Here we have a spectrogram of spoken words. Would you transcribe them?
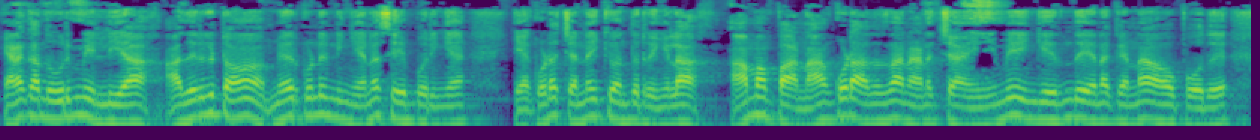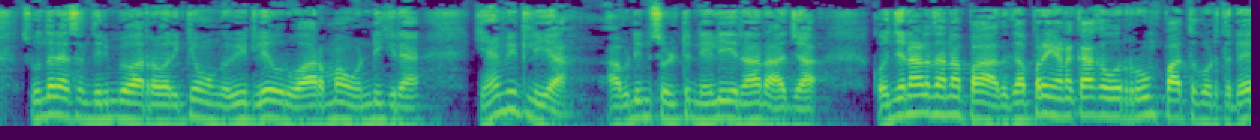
எனக்கு அந்த உரிமை இல்லையா? அது இருக்கட்டும். மேற்கொண்டு நீங்க என்ன செய்ய போறீங்க? என் கூட சென்னைக்கு வந்துடுறீங்களா? ஆமாப்பா நான் கூட அதை தான் நினைச்சேன். இனிமே இங்க இருந்து எனக்கு என்ன ஆக போகுது? சுந்தரேசன் திரும்பி வர்ற வரைக்கும் உங்க வீட்லயே ஒரு வாரமா ஒண்டிக்கிறேன். என் வீட்லயா? அப்படின்னு சொல்லிட்டு நெளியிறான் ராஜா. கொஞ்ச நாள் தானேப்பா அதுக்கப்புறம் எனக்காக ஒரு ரூம் பார்த்து கொடுத்துட்டு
